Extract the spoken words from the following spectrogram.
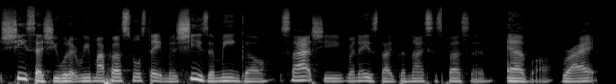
she says she wouldn't read my personal statement. She's a mean girl. So actually Renee's like the nicest person ever, right?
